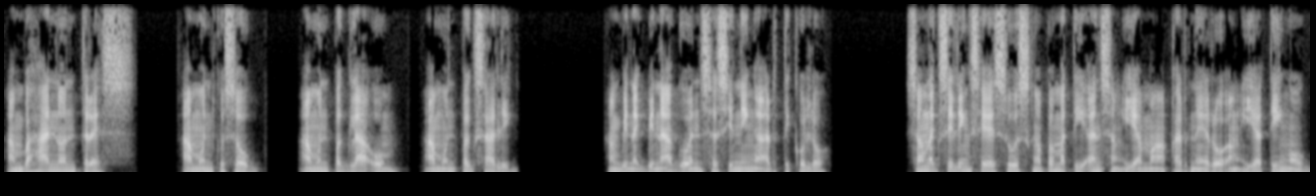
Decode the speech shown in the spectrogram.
Ang bahanon 3. Amon kusog, amon paglaom, amon pagsalig. Ang binagbinagon sa sini nga artikulo. Sang nagsiling si Jesus nga pamatian sang iya mga karnero ang iya tingog,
